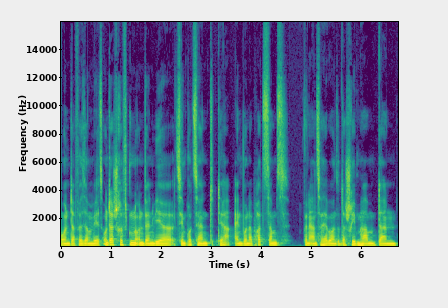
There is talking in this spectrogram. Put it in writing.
Und dafür sammeln wir jetzt Unterschriften. Und wenn wir 10 Prozent der Einwohner Potsdams von der Anzahl her bei uns unterschrieben haben, dann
